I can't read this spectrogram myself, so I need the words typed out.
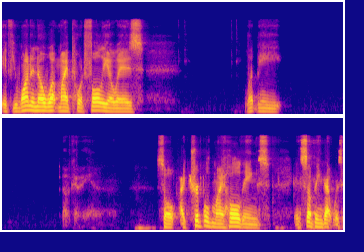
if you want to know what my portfolio is, let me. Okay. So I tripled my holdings in something that was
